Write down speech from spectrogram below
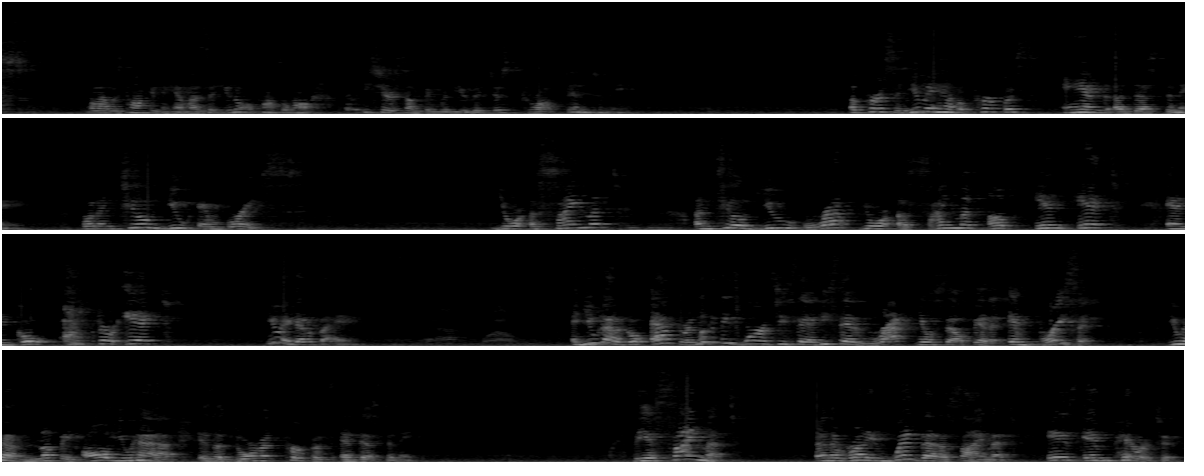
when I was talking to him. I said, you know, Apostle Hall, let me share something with you that just dropped into me. A person, you may have a purpose and a destiny, but until you embrace your assignment, mm-hmm. until you wrap your assignment up in it and go after it, you ain't got a thing. And you got to go after it. Look at these words he said. He said, wrap yourself in it, embrace it. You have nothing. All you have is a dormant purpose and destiny. The assignment and the running with that assignment is imperative.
